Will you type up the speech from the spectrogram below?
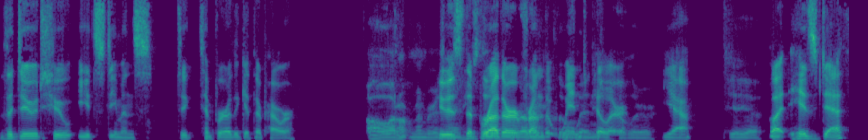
the dude who eats demons to temporarily get their power. Oh, I don't remember his He was the He's brother from of the Wind Pillar. Yeah, Yeah, yeah. but his death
